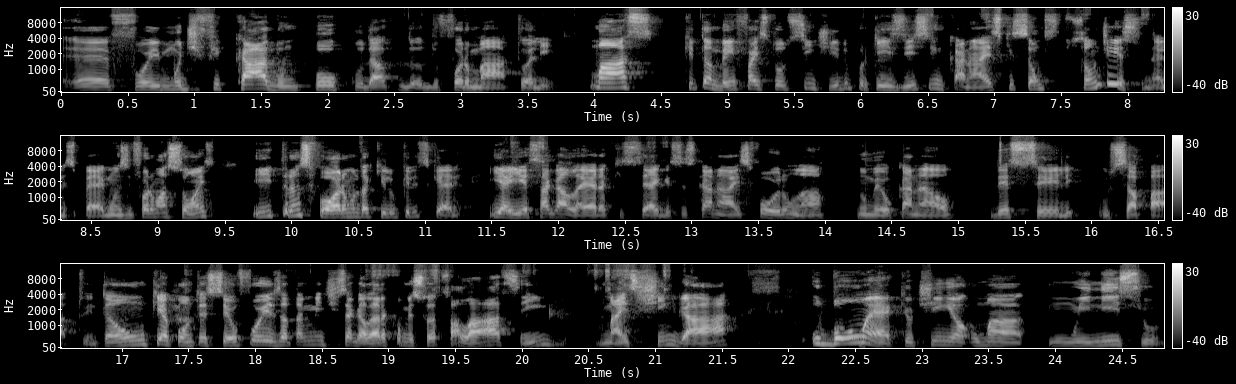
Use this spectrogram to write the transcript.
é, foi modificado um pouco da, do, do formato ali. Mas que também faz todo sentido, porque existem canais que são, são disso, né? Eles pegam as informações e transformam daquilo que eles querem. E aí essa galera que segue esses canais foram lá no meu canal descer-lhe o sapato. Então o que aconteceu foi exatamente isso. A galera começou a falar assim, mais xingar. O bom é que eu tinha uma, um início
